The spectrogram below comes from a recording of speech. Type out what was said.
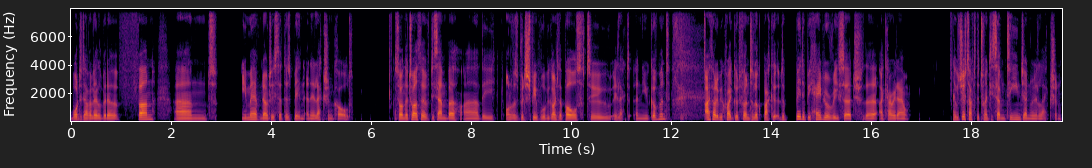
wanted to have a little bit of fun, and you may have noticed that there's been an election called. So on the 12th of December, uh, the all of us British people will be going to the polls to elect a new government. I thought it'd be quite good fun to look back at a bit of behavioural research that I carried out it was just after the 2017 general election.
